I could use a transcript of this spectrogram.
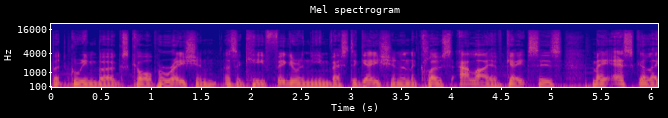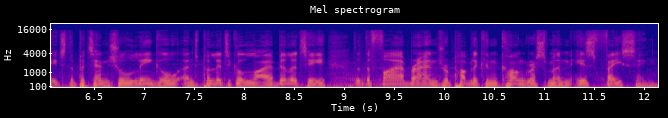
but Greenberg's cooperation, as a key figure in the investigation and a close ally of Gaetz's, may escalate the potential legal and political liability that the firebrand Republican congressman is facing.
